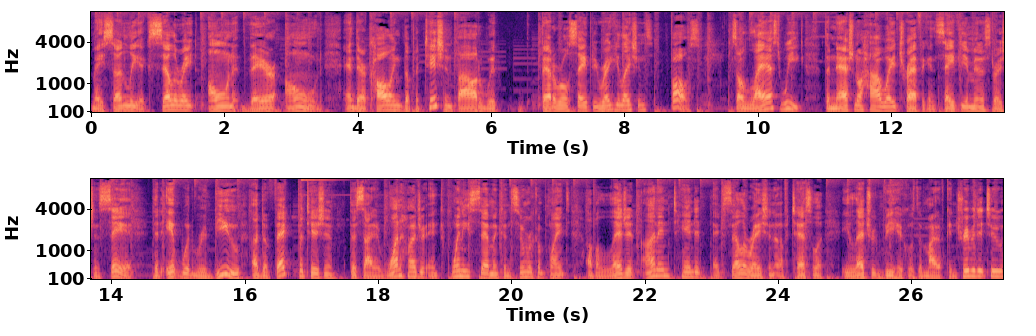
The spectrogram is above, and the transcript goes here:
may suddenly accelerate on their own. And they're calling the petition filed with federal safety regulations false. So last week, the National Highway Traffic and Safety Administration said that it would review a defect petition that cited 127 consumer complaints of alleged unintended acceleration of Tesla electric vehicles that might have contributed to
